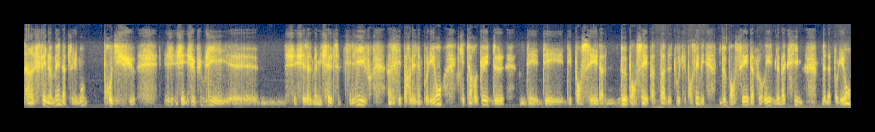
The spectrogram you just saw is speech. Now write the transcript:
un phénomène absolument prodigieux. Je, publie euh, chez, Albin Michel ce petit livre, Ainsi parlait Napoléon, qui est un recueil de, des, pensées, deux pensées, pas, pas de toutes les pensées, mais deux pensées, d'aphorismes, de maximes de Napoléon.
